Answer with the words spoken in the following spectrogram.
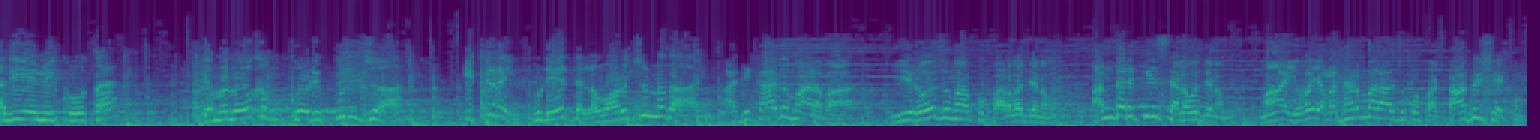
అది ఏమి కోత? యమలోకం కోడి పుంజ ఇక్కడ ఇప్పుడే తెల్లవారుచున్నదా? అది కాదు మానవ ఈ రోజు మాకు పర్వదినం. అందరికీ సెలవు దినం. మా యువ యమధర్మరాజుకు పట్టాభిషేకం.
